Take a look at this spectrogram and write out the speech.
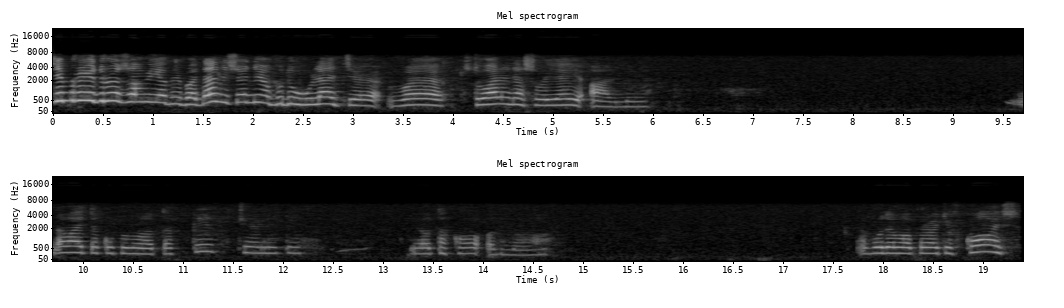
Всім привіт, друзі, з вами я Бібаден і сьогодні я буду гуляти в створення своєї армії. Давайте купимо таких челіків і отакого одного. Будемо проти когось,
